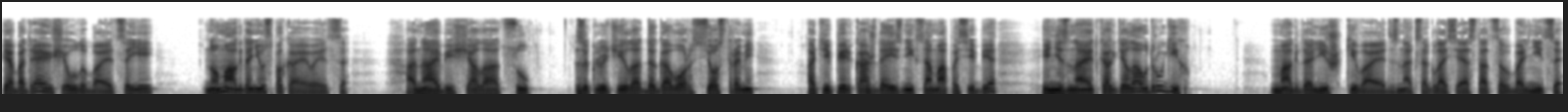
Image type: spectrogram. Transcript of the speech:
и ободряюще улыбается ей, но Магда не успокаивается. Она обещала отцу, заключила договор с сестрами, а теперь каждая из них сама по себе и не знает, как дела у других. Магда лишь кивает в знак согласия остаться в больнице.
